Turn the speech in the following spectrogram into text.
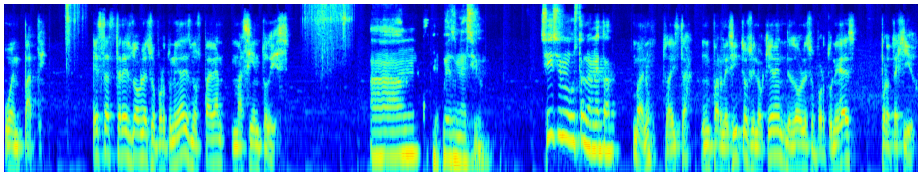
o empate. Estas tres dobles oportunidades nos pagan más 110. Ah, pues necio. Sí, sí me gusta la neta. Bueno, pues ahí está. Un parlecito, si lo quieren, de dobles oportunidades, protegido.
